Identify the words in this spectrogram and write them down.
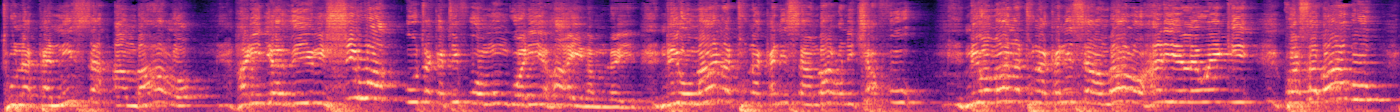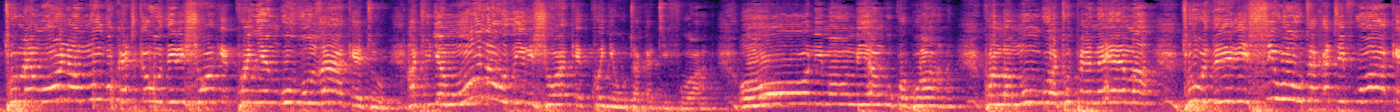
Tuna kanisa ambalo halijadhihirishiwa utakatifu wa Mungu aliye hai namna hii. Ndiyo maana tuna kanisa ambalo ni chafu. Ndiyo maana tuna kanisa ambalo halieleweki, kwa sababu tumemwona Mungu katika udhihirisho wake kwenye nguvu zake tu, hatujamwona udhihirisho wake kwenye utakatifu wake. Oh, ni maombi yangu kwa Bwana kwamba Mungu atupe neema tudhihirishe kudhihirishiwa utakatifu wake.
